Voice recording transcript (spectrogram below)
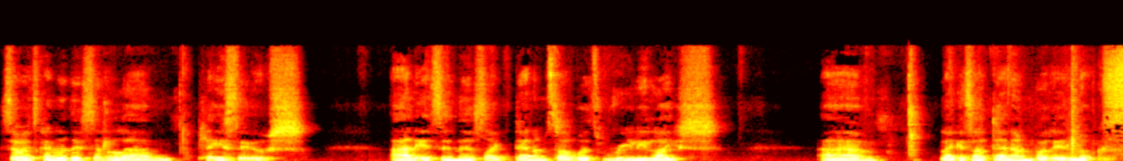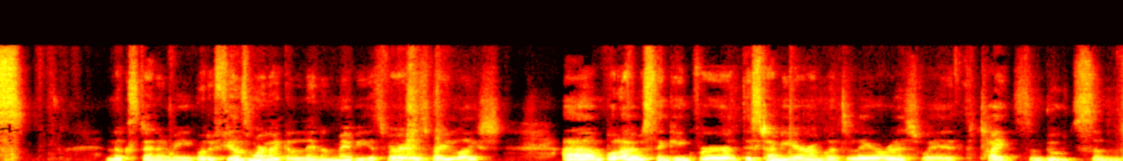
So it's kind of this little um, play suit. And it's in this like denim style, but it's really light. Um, like it's not denim, but it looks looks denim but it feels more like linen maybe. It's very it's very light. Um, but I was thinking for this time of year, I'm going to layer it with tights and boots and,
